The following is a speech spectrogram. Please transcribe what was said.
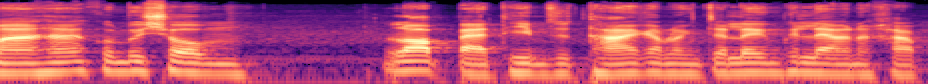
มาฮะคุณผู้ชม รอบ 8 ทีมสุดท้ายกำลังจะเริ่มขึ้นแล้วนะครับ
